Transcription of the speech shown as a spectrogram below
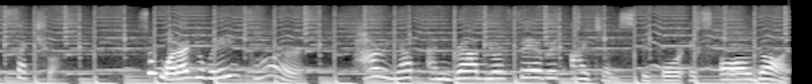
etc. So what are you waiting for? Hurry up and grab your favorite items before it's all gone.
